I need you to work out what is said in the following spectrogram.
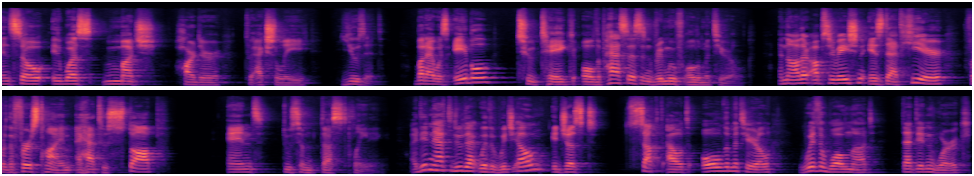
and so it was much harder to actually use it. But I was able to take all the passes and remove all the material. Another observation is that here, for the first time, I had to stop and do some dust cleaning. I didn't have to do that with the wych elm. It just sucked out all the material with a walnut. That didn't work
